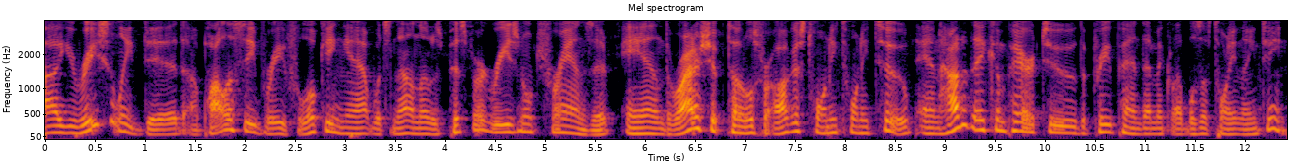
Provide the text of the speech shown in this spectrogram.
Uh, you recently did a policy brief looking at what's now known as Pittsburgh Regional Transit and the ridership totals for August 2022, and how do they compare to the pre pandemic levels of 2019?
